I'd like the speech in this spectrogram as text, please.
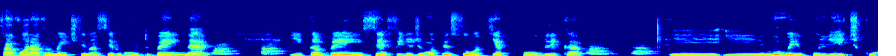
favoravelmente financeiro muito bem, né? E também ser filho de uma pessoa que é pública e, e no meio político,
